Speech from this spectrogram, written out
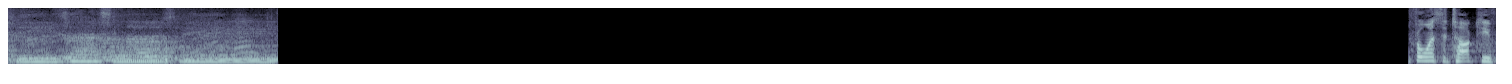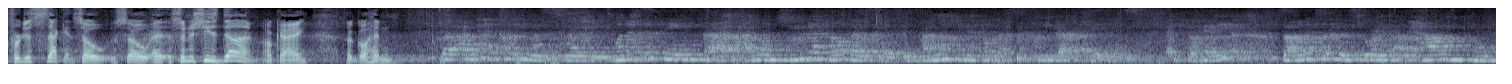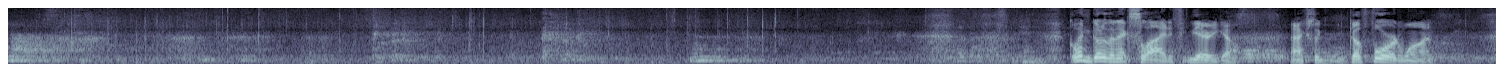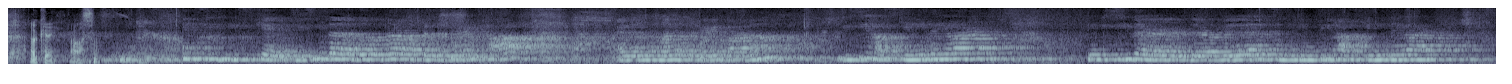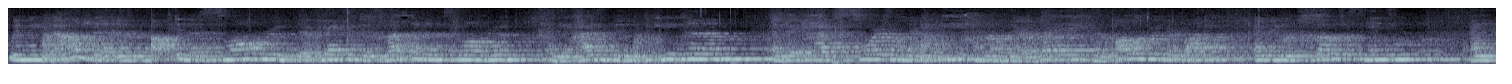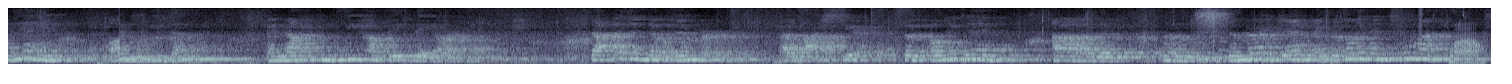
Jesus loves Jennifer wants to talk to you for just a second. So, so uh, as soon as she's done, okay. So go ahead and So I'm going to tell you a story. One of the things that I want you to help us with is I want you to help us feed our kids. Okay? So I want to tell you a story about how you can help. Go ahead and go to the next slide. If there you go. Actually, go forward one. Okay, awesome. And feed them. And now you can see how big they are. That was in November of last year. So it's only been uh, like um, December, January. So it's only been two months. Wow.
